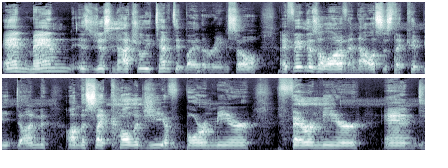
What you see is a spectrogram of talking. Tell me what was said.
and man is just naturally tempted by the ring. So I think there's a lot of analysis that could be done on the psychology of Boromir, Faramir, and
